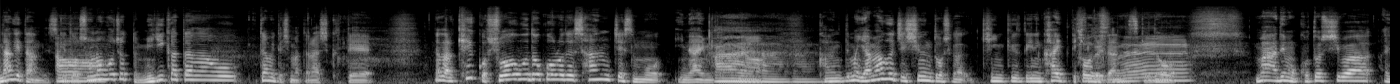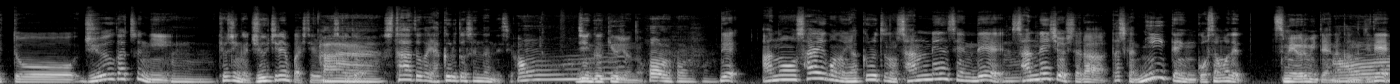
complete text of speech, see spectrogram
投げたんですけど、その後ちょっと右肩を痛めてしまったらしくて、だから結構勝負どころでサンチェスもいないみたいはいはいなはい感じ。で、まあ、山口俊投手が緊急的に帰ってきてくれたんですけど、ね。まあでも今年は、えっと、10月にうん。巨人が11連敗してるんですけど、はい。スタートがヤクルト戦なんですよ。神神宮球場の。はいはいはい。で、あの最後のヤクルトの3連戦で3連勝したら、確か2.5差まで詰め寄るみたいな感じで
